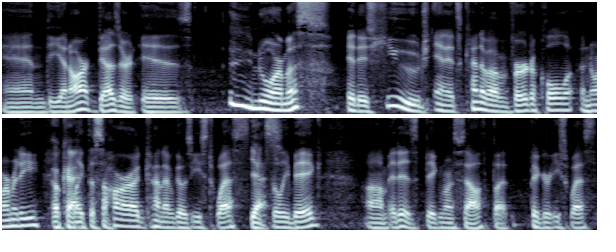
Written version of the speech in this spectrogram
And the Anauroch Desert is enormous. It is huge, and it's kind of a vertical enormity. Okay. like the Sahara kind of goes east west. Yes. really big. Um, it is big north south, but bigger east west.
